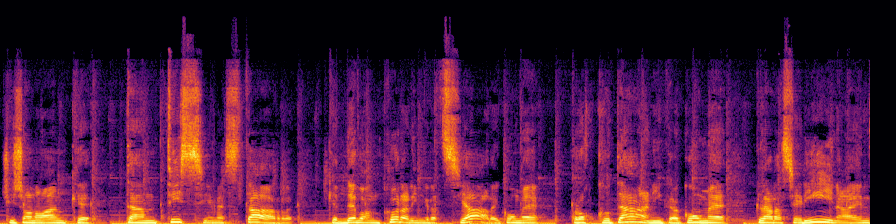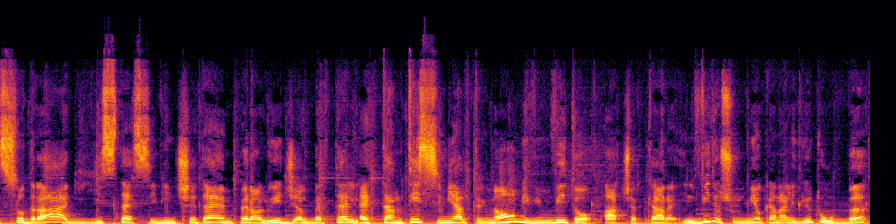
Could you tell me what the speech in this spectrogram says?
Ci sono anche tantissime star che devo ancora ringraziare come Rocco Tanica, come Clara Serina, Enzo Draghi, gli stessi Vince Tempera, Luigi Albertelli e tantissimi altri nomi. Vi invito a cercare il video sul mio canale YouTube,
